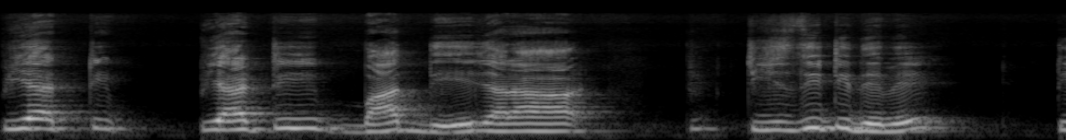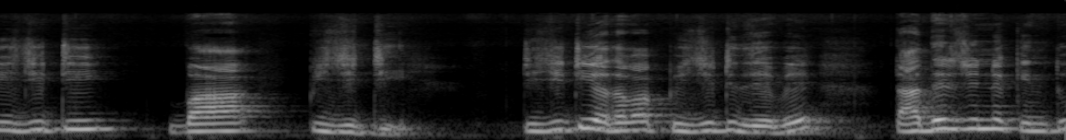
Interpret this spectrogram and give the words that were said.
পিআরটি পিআরটি বাদ দিয়ে যারা টিজিটি দেবে টিজিটি বা পিজিটি টিজিটি অথবা পিজিটি দেবে, তাদের জন্য কিন্তু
